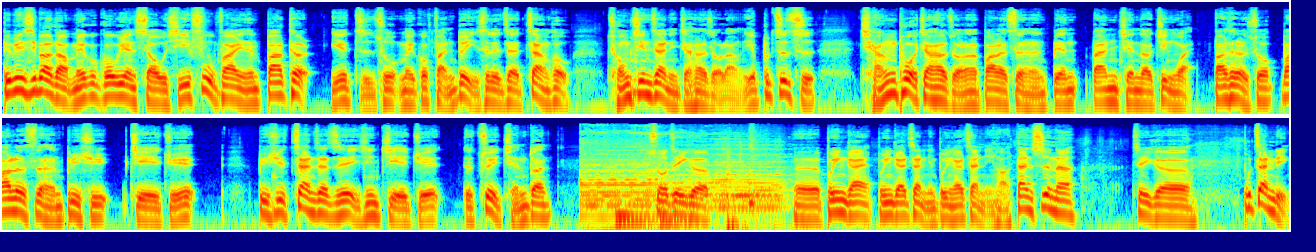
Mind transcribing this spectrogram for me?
？BBC 报道，美国国务院首席副发言人巴特也指出，美国反对以色列在战后重新占领加沙走廊，也不支持。强迫加沙走廊的巴勒斯坦人边搬迁到境外。巴特尔说：“巴勒斯坦人必须解决，必须站在这些已经解决的最前端。”说这个，呃，不应该，不应该占领，不应该占领哈。但是呢，这个不占领，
